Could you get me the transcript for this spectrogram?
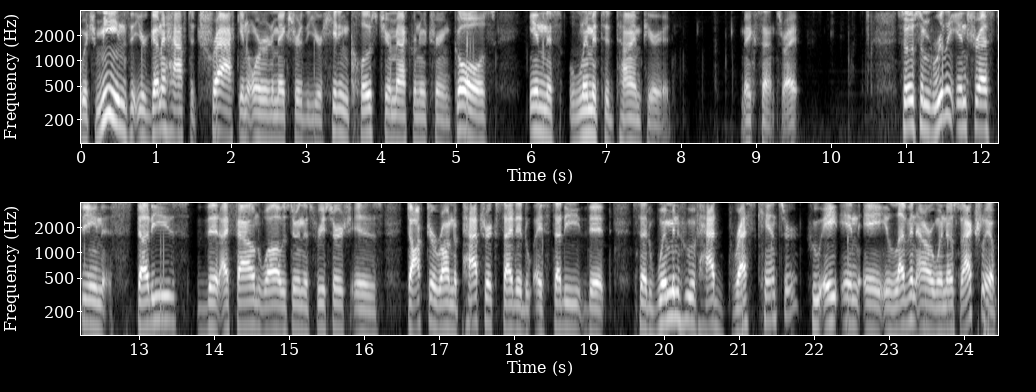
which means that you're going to have to track in order to make sure that you're hitting close to your macronutrient goals in this limited time period. Makes sense, right? So some really interesting studies that I found while I was doing this research is Dr. Rhonda Patrick cited a study that said women who have had breast cancer who ate in a 11 hour window, so actually a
